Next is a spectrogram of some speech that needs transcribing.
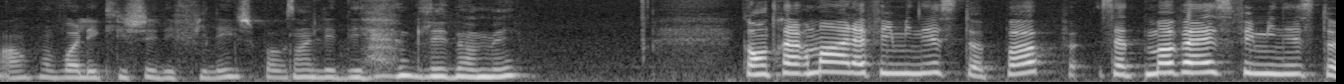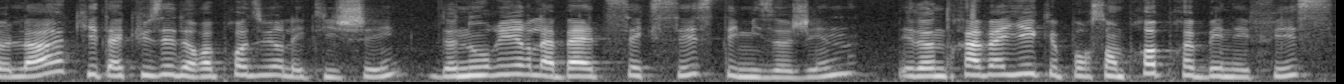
hein, on voit les clichés défiler, je n'ai pas besoin de les, de les nommer. Contrairement à la féministe pop, cette mauvaise féministe-là, qui est accusée de reproduire les clichés, de nourrir la bête sexiste et misogyne, et de ne travailler que pour son propre bénéfice,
